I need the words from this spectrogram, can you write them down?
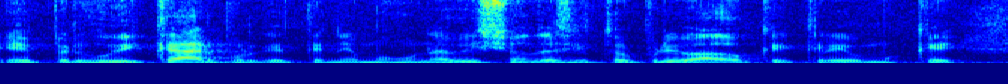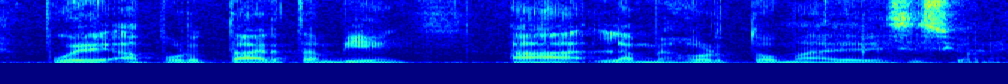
eh, perjudicar, porque tenemos una visión del sector privado que creemos que puede aportar también a la mejor toma de decisiones.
